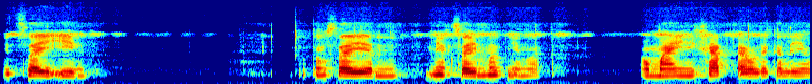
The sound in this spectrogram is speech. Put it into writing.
เฮ็ดใส่เอง ต้องใส่อันแม็กใส่มึกหยังวะเอาไม้คัดเอาแล้วก็แล้ว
